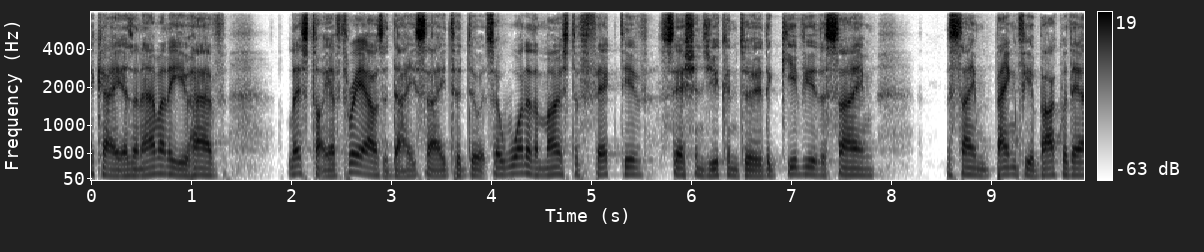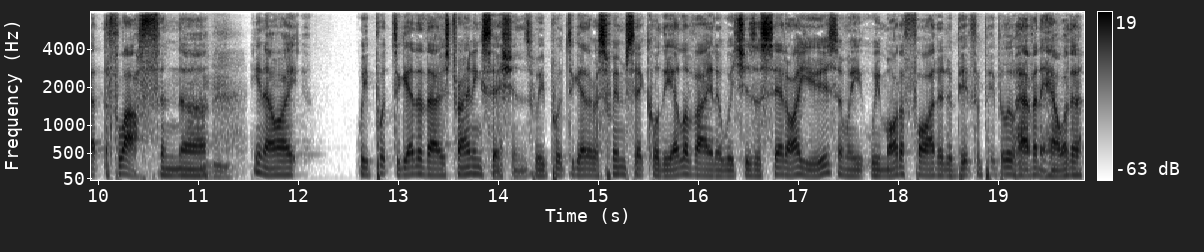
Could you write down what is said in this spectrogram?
okay, as an amateur, you have less time. You have three hours a day, say, to do it. So, what are the most effective sessions you can do that give you the same the same bang for your buck without the fluff? And uh, you know, I we put together those training sessions. We put together a swim set called the Elevator, which is a set I use, and we, we modified it a bit for people who have an hour to,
